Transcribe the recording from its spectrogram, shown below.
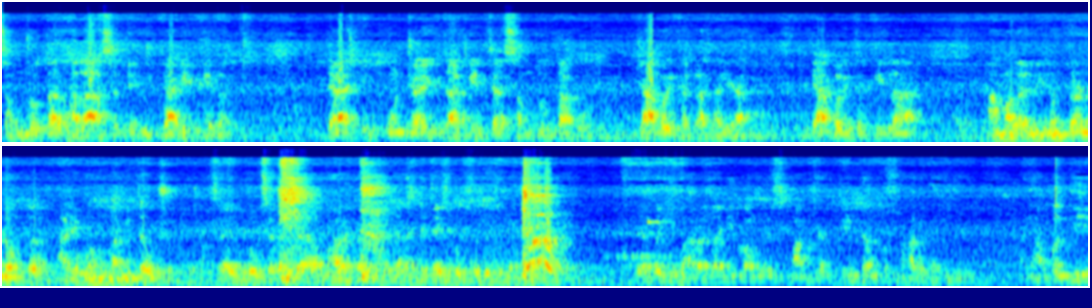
समझोता झाला असं त्यांनी जाहीर केलं. त्या एकोणचाळीस जागेचा समझोता होत ज्या बैठका झाल्या त्या बैठकीला आम्हाला निमंत्रण नव्हतं आणि म्हणून आम्ही जाऊ शकतो साहेब लोकसभेच्या महाराष्ट्रामध्ये अठ्ठेचाळीस लोकसभेची. त्यापैकी बारा जागी काँग्रेस मागच्या तीन टर्मपासून हारत आली आणि आपण ती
